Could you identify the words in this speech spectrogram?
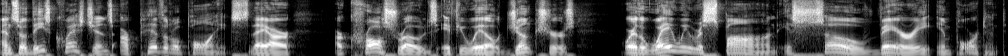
And so these questions are pivotal points. They are, are crossroads, if you will, junctures where the way we respond is so very important.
